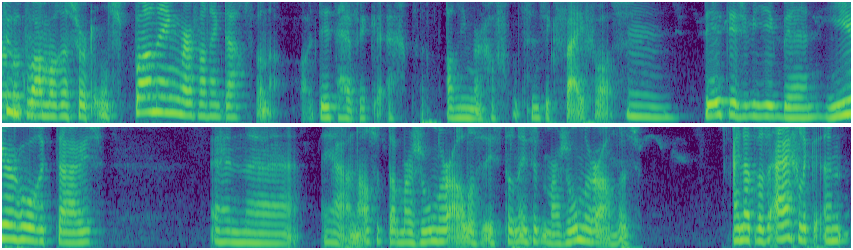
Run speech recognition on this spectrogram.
toen kwam het- er een soort ontspanning waarvan ik dacht van... Oh, dit heb ik echt al niet meer gevoeld sinds ik vijf was. Hmm. Dit is wie ik ben. Hier hoor ik thuis. En, eh, ja, en als het dan maar zonder alles is, dan is het maar zonder alles. En dat was eigenlijk een...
